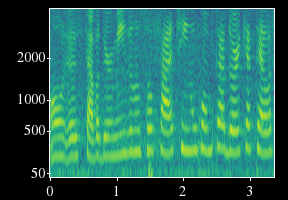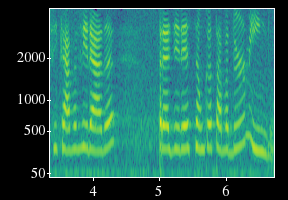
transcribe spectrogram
onde eu estava dormindo no sofá, tinha um computador que a tela ficava virada para a direção que eu estava dormindo.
